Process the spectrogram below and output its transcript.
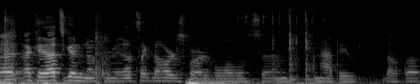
Uh, okay, that's good enough for me. That's like the hardest part of the level, so I'm, I'm happy about that.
